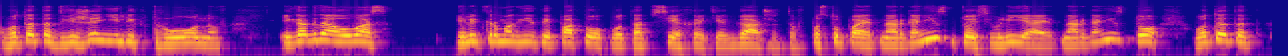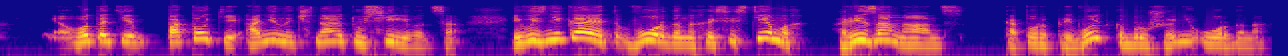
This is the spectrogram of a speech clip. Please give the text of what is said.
вот это движение электронов. И когда у вас электромагнитный поток вот от всех этих гаджетов поступает на организм, то есть влияет на организм, то вот этот вот эти потоки, они начинают усиливаться. И возникает в органах и системах резонанс, который приводит к обрушению органа.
